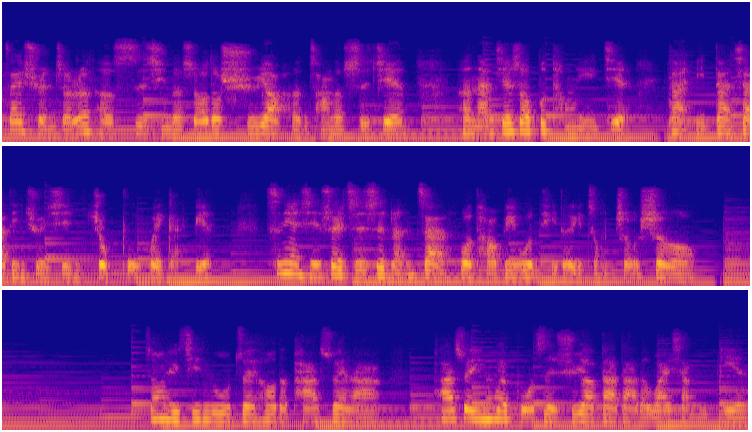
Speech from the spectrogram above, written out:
在选择任何事情的时候都需要很长的时间，很难接受不同意见。但一旦下定决心，就不会改变。思念型睡姿是冷战或逃避问题的一种折射哦。终于进入最后的趴睡啦。趴睡因为脖子需要大大的歪向一边，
